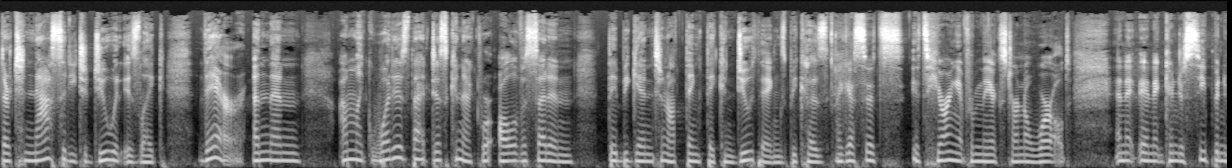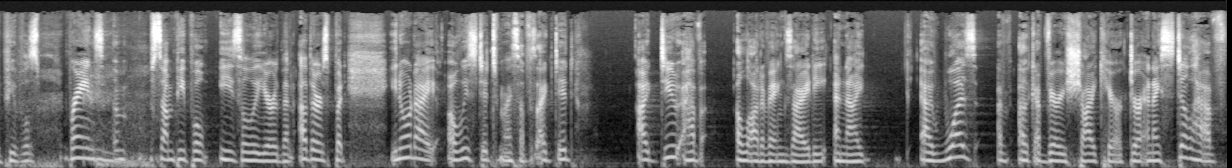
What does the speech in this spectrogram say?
their tenacity to do it is like there and then i'm like what is that disconnect where all of a sudden they begin to not think they can do things because I guess it's it's hearing it from the external world, and it and it can just seep into people's brains. Um, some people easier than others, but you know what I always did to myself is I did, I do have a lot of anxiety, and I I was a, like a very shy character, and I still have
